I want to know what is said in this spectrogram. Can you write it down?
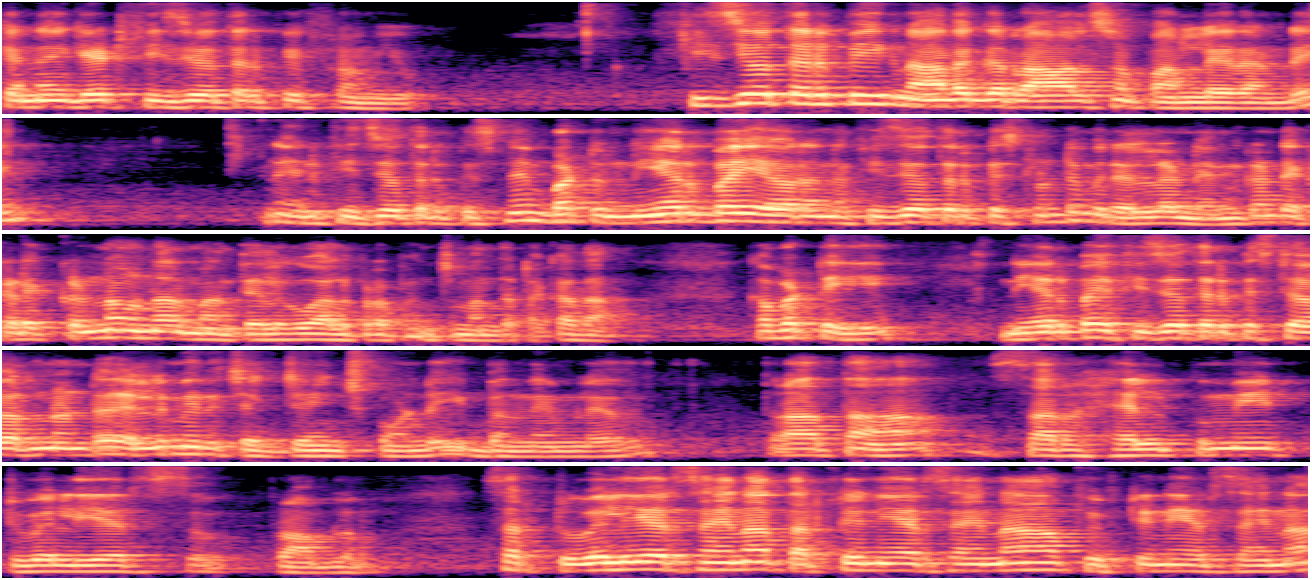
Can I get physiotherapy from you ఫిజియోథెరపీకి నా దగ్గర రావాల్సిన పని లేదండి. నేను ఫిజియోథెరపిస్ట్ని బట్ నియర్ బై ఎవరైనా ఫిజియోథెరపిస్ట్ ఉంటే మీరు వెళ్ళండి. ఎందుకంటే ఎక్కడెక్కడో ఉన్నారు మన తెలుగు వాళ్ళ ప్రపంచం అంతటా కదా. కాబట్టి నియర్ బై ఫిజియోథెరపిస్ట్ ఎవరైనా ఉంటే వెళ్ళి మీరు చెక్ చేయించుకోండి ఇబ్బంది ఏం లేదు. తర్వాత sir help me twelve years problem. Sir twelve years అయినా థర్టీన్ ఇయర్స్ అయినా ఫిఫ్టీన్ ఇయర్స్ అయినా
